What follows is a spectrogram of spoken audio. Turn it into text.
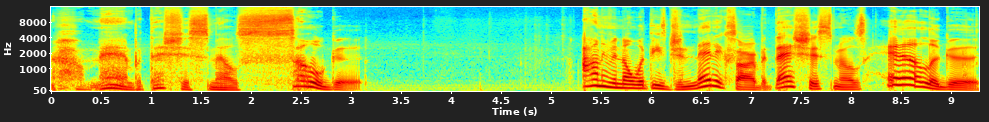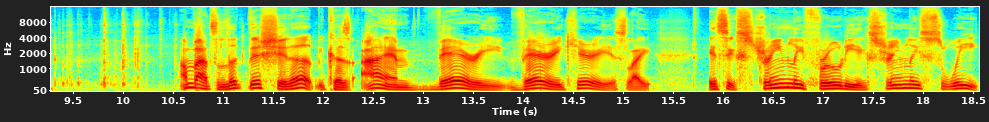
oh man, but that shit smells so good. I don't even know what these genetics are, but that shit smells hella good. I'm about to look this shit up because I am very, very curious. Like, it's extremely fruity, extremely sweet.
